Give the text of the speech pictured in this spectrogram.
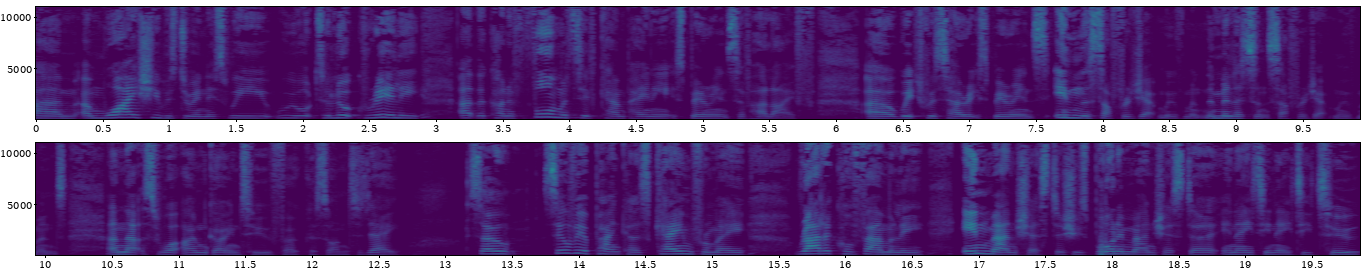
um, and why she was doing this, we, we ought to look really at the kind of formative campaigning experience of her life, uh, which was her experience in the suffragette movement, the militant suffragette movement. And that's what I'm going to focus on today. So, Sylvia Pankhurst came from a radical family in Manchester. She was born in Manchester in 1882.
